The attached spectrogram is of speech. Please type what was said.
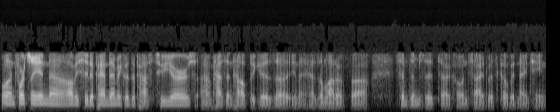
Well, unfortunately, and uh, obviously the pandemic of the past two years um, hasn't helped because uh, you know, it has a lot of uh, symptoms that uh, coincide with COVID 19.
